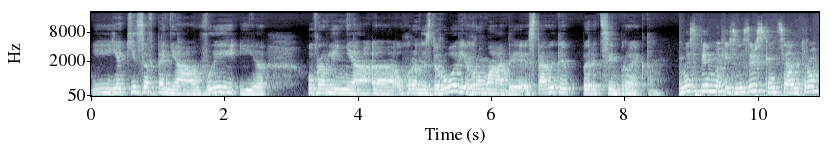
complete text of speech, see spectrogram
і які завдання ви і управління е, охорони здоров'я громади ставите перед цим проектом? Ми спільно із візирським центром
